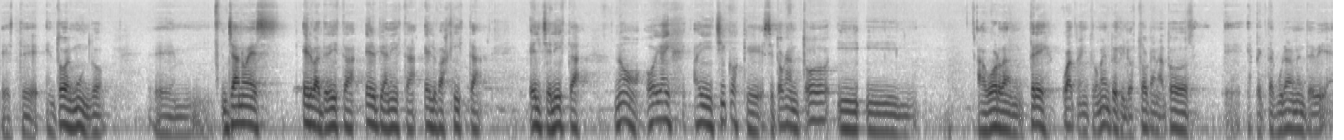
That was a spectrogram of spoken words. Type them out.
este, en todo el mundo. Eh, ya no es el baterista, el pianista, el bajista, el chelista. No, hoy hay, hay chicos que se tocan todo y abordan tres, cuatro instrumentos y los tocan a todos eh, espectacularmente bien.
